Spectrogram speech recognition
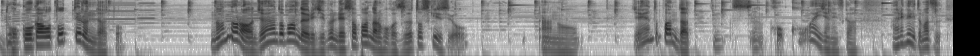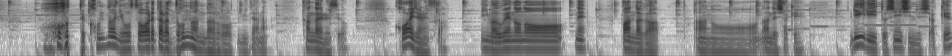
どこが劣ってるんだと。なんならジャイアントパンダより自分レッサーパンダの方がずっと好きですよ。あのジャイアントパンダこ怖いじゃないですか。あれ見るとまずおおってこんなに襲われたらどんなんだろうみたいな。考えるんですよ。怖いじゃないですか。今上野のねパンダがあのー、何でしたっけ？リーリーとシンシンでしたっけ？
